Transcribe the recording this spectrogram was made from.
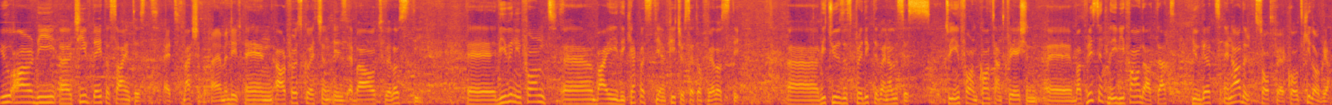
You are the uh, chief data scientist at Mashable. I am indeed. And our first question is about velocity. Uh, we've been informed uh, by the capacity and feature set of velocity, uh, which uses predictive analysis to inform content creation. Uh, but recently we found out that you've got another software called Kilogram.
